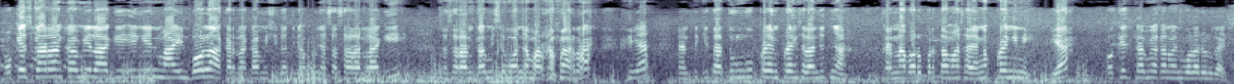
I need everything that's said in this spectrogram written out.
Oke, sekarang kami lagi ingin main bola karena kami sudah tidak punya sasaran lagi. Sasaran kami semuanya marah-marah, ya. Nanti kita tunggu prank-prank selanjutnya. Karena baru pertama saya ngeprank ini, ya. Oke, kami akan main bola dulu, guys.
